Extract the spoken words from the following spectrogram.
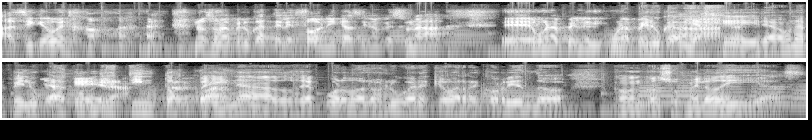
Así que bueno, no es una peluca telefónica, sino que es una, eh, una, peluca, viajera, una peluca con distintos peinados de acuerdo a los lugares que va recorriendo con, sus melodías.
